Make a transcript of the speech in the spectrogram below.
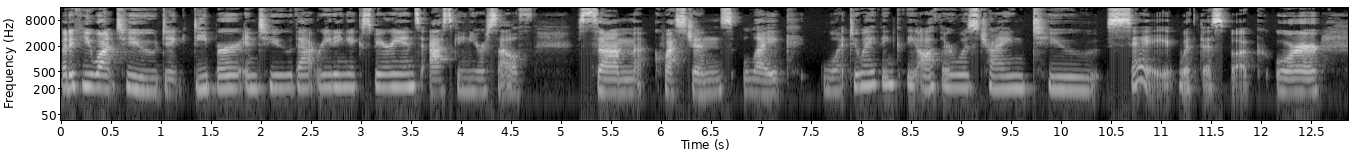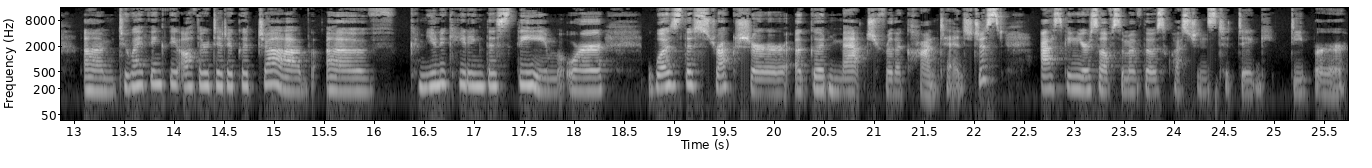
But if you want to dig deeper into that reading experience, asking yourself some questions like, what do I think the author was trying to say with this book? Or um, do I think the author did a good job of communicating this theme? Or was the structure a good match for the content? Just asking yourself some of those questions to dig deeper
